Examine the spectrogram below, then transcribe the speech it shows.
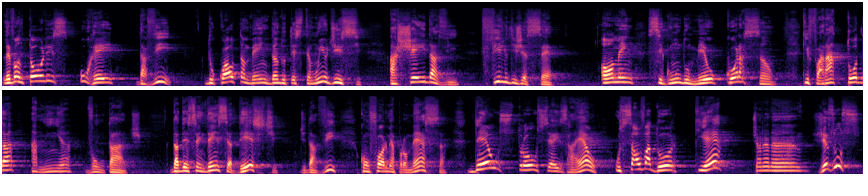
levantou-lhes o rei Davi, do qual também, dando testemunho, disse: Achei Davi, filho de Jessé, homem segundo o meu coração, que fará toda a minha vontade. Da descendência deste, de Davi, conforme a promessa, Deus trouxe a Israel o Salvador, que é tchananã, Jesus.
